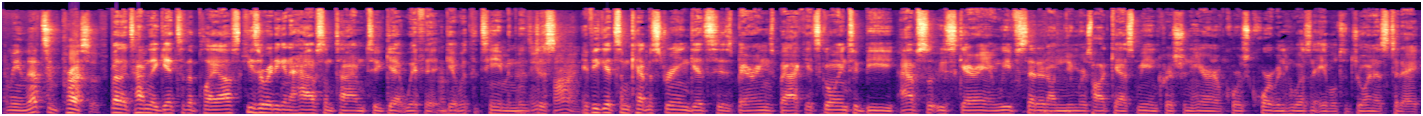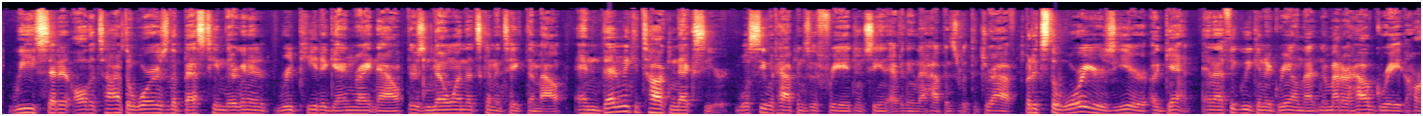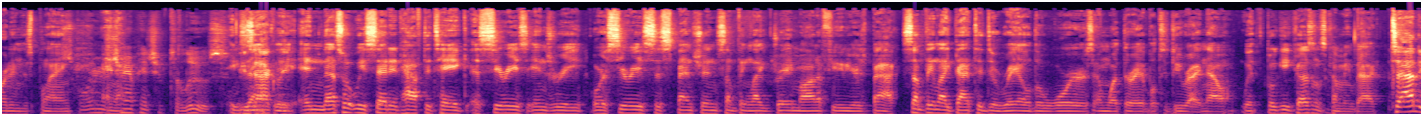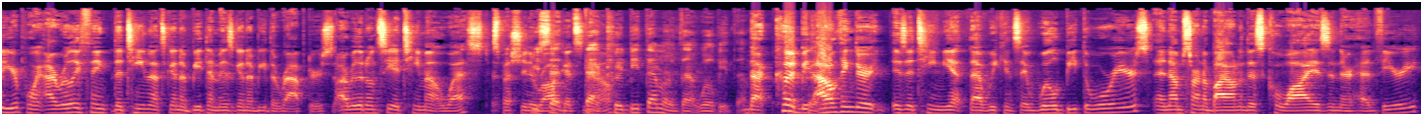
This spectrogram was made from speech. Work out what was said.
I mean, that's impressive. by the time they get to the playoffs, he's already going to have some time to get with it, get mm-hmm. with the team, and it's just fine. if he gets some chemistry and gets his bearings back, it's going to be absolutely scary. And we've said it on numerous podcasts, me and Christian here, and of course Corbin, who wasn't able to join us today. We said it all the time. The Warriors are the best team. They're going to repeat again right now. There's no one that's going to take them out, and then we could talk next year. We'll see what happens with free agency and everything that happens with the draft. But it's the Warriors' year again, and I think we can agree on that. No matter how great Harden is playing, Warriors and championship to lose. Exactly. Exactly. And that's what we said it'd have to take a serious injury or a serious suspension, something like Draymond a few years back, something like that to derail the Warriors and what they're able to do right now with Boogie Cousins coming back. To add to your point, I really think the team that's going to beat them is going to be the Raptors. I really don't see a team out west, especially the You said Rockets that now. could beat them or that will beat them? that could be. I don't think there is a team yet that we can say will beat the Warriors. And I'm starting to buy onto this Kawhi is in their head theory.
